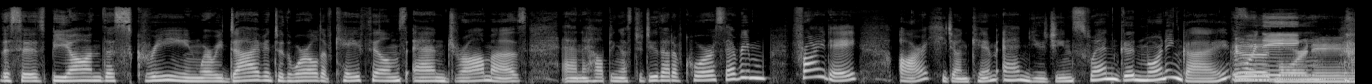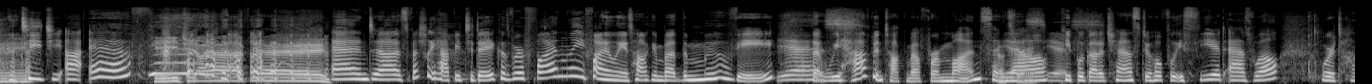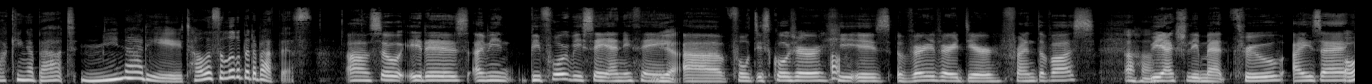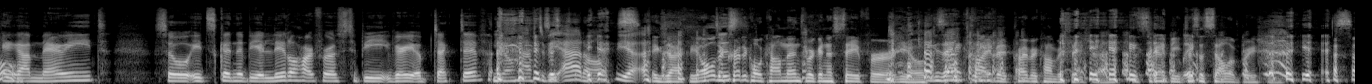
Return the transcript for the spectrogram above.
This is Beyond the Screen, where we dive into the world of K films and dramas. And helping us to do that, of course, every Friday are Heejun Kim and Eugene Swen. Good morning, guys. Good morning. TGIF. TGIF, yay. And uh, especially happy today because we're finally, finally talking about the movie that we have been talking about for months. And That's now right. Yes. people got a chance to hopefully see it as well. We're talking about Minari. Tell us a little bit about this. Uh, so it is, I mean, before we say anything, Yeah. uh, full disclosure, he is a very, very dear friend of us. Uh-huh. We actually met through Isaac Oh. and got married. So it's going to be a little hard for us to be very objective. You don't have to be at all. Yeah. Exactly. All the critical comments we're going to save for, you know, Exactly. private private conversation. It's going to be just a celebration. yes.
